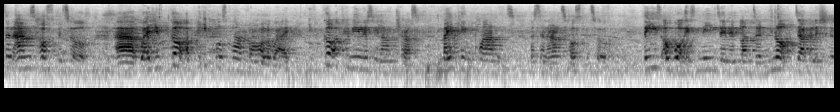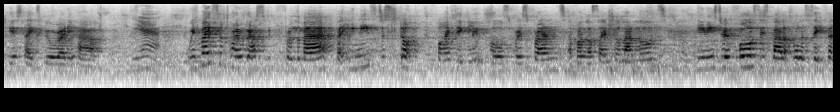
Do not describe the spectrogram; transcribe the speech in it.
St Ann's Hospital, uh, where you've got a people's plan for Holloway, you've got a community land trust making plans for St Ann's Hospital. These are what is needed in London, not demolition of the estates we already have. Yeah. We've made some progress from the Mayor, but he needs to stop finding loopholes for his friends among our social landlords. He needs to enforce this ballot policy for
